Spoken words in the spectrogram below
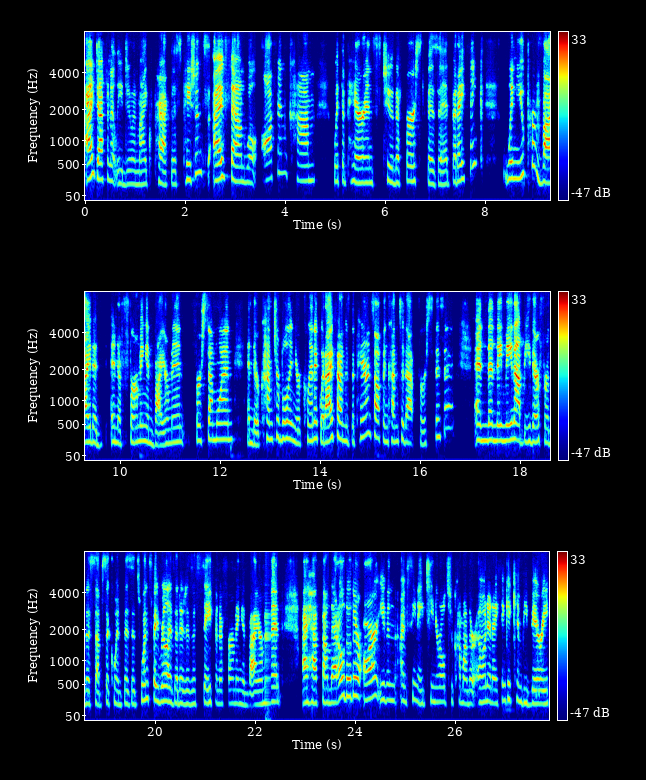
I definitely do in my practice. Patients I've found will often come with the parents to the first visit. But I think when you provide a, an affirming environment for someone and they're comfortable in your clinic, what I found is the parents often come to that first visit and then they may not be there for the subsequent visits. Once they realize that it is a safe and affirming environment, I have found that, although there are even, I've seen 18 year olds who come on their own, and I think it can be very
